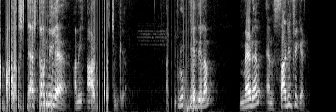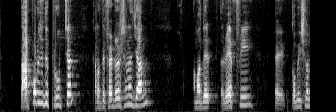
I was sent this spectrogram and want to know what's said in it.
বাংলাদেশ ন্যাশনাল মিলে আমি আট চ্যাম্পিয়ন আমি প্রুফ দিয়ে দিলাম মেডেল অ্যান্ড সার্টিফিকেট তারপরে যদি প্রুফ চান কারাতে ফেডারেশনে যান, আমাদের রেফরি কমিশন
